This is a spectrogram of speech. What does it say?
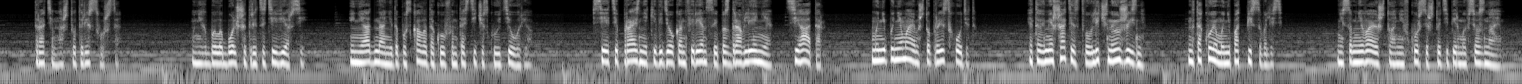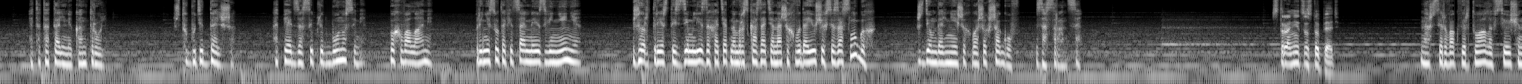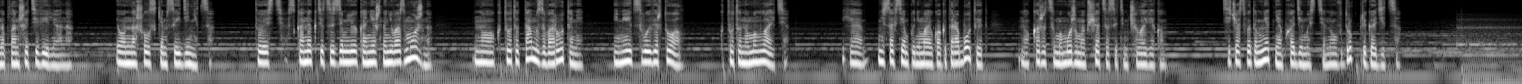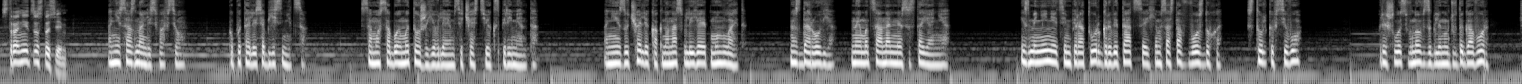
тратим на что-то ресурсы. У них было больше 30 версий, и ни одна не допускала такую фантастическую теорию. Все эти праздники, видеоконференции, поздравления, театр. Мы не понимаем, что происходит. Это вмешательство в личную жизнь. На такое мы не подписывались. Не сомневаюсь, что они в курсе, что теперь мы все знаем. Это тотальный контроль. Что будет дальше? Опять засыплют бонусами, похвалами, принесут официальные извинения. Жертрест из земли захотят нам рассказать о наших выдающихся заслугах? Ждем дальнейших ваших шагов, засранцы. Страница 105. Наш сервак виртуала все еще на планшете Виллиана, и он нашел с кем соединиться. То есть сконнектиться с Землей, конечно, невозможно, но кто-то там, за воротами, имеет свой виртуал, кто-то на Мунлайте. Я не совсем понимаю, как это работает, но, кажется, мы можем общаться с этим человеком. Сейчас в этом нет необходимости, но вдруг пригодится. Страница 107. Они сознались во всем, попытались объясниться. Само собой, мы тоже являемся частью эксперимента. Они изучали, как на нас влияет Мунлайт. На здоровье, на эмоциональное состояние. Изменение температур, гравитация, химсостав воздуха. Столько всего. Пришлось вновь заглянуть в договор,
